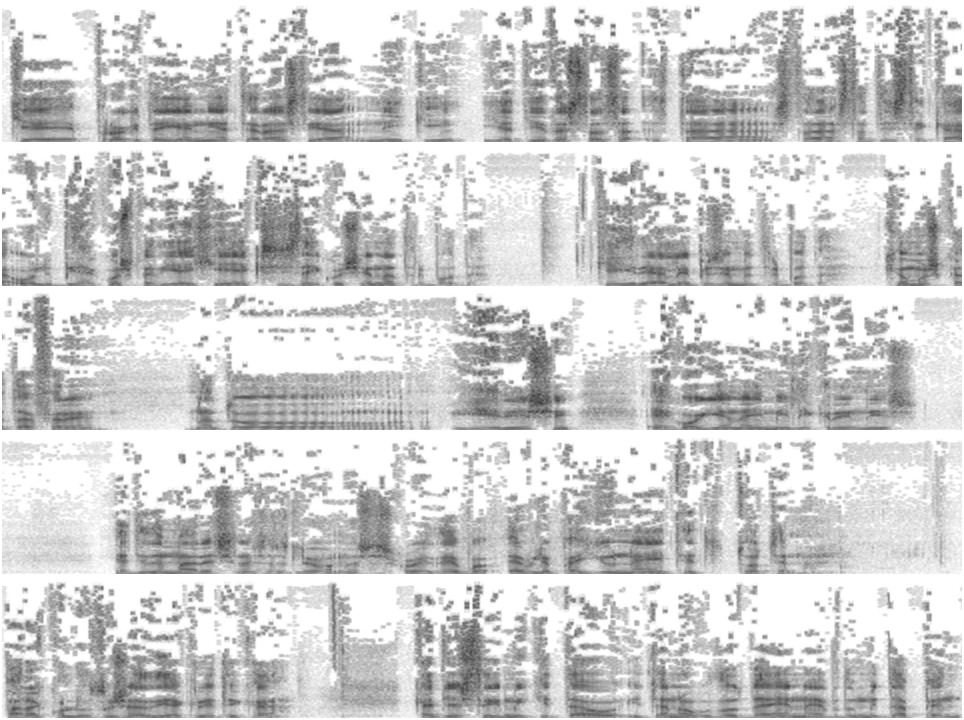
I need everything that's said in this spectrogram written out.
Και πρόκειται για μια τεράστια νίκη, γιατί είδα στα, στα, στα στατιστικά, ο Ολυμπιακός παιδιά είχε 6 στα 21 τρίποντα. Και η Ρεάλ έπαιζε με τρίποντα. Και όμως κατάφερε να το γυρίσει. Εγώ για να είμαι ειλικρινής, γιατί δεν μ' άρεσε να σας λέω να σας κοροϊδεύω, έβλεπα United Tottenham. Παρακολουθούσα διακριτικά. Κάποια στιγμή κοιτάω, ήταν 81-75.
